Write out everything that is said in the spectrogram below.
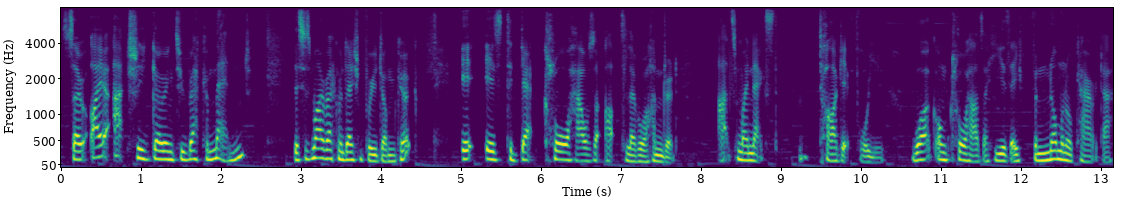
So I actually going to recommend, this is my recommendation for you, Dom Cook. It is to get Clawhauser up to level 100. That's my next target for you. Work on Clawhauser. He is a phenomenal character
